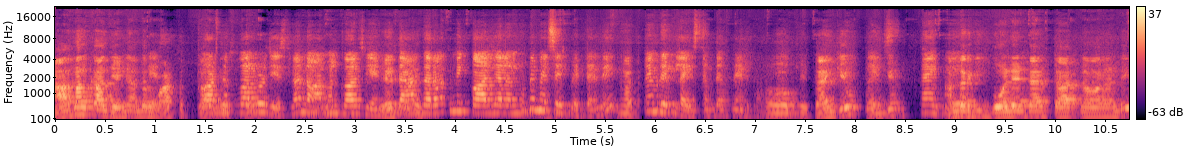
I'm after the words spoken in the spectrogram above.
నార్మల్ కాల్ చేయండి. అందరూ. వాట్సాప్ కాల్ వాట్సాప్ కూడా చేస్తున్నా నార్మల్ కాల్ చేయండి. దాని. తర్వాత మీకు కాల్ చేయాలనుకుంటే మెసేజ్ పెట్టండి. మేము రిప్లై ఇస్తాం definite okay thank you thank you thank you అందరికి గోల్డెన్ టైం స్టార్ట్ అవ్వాలండి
